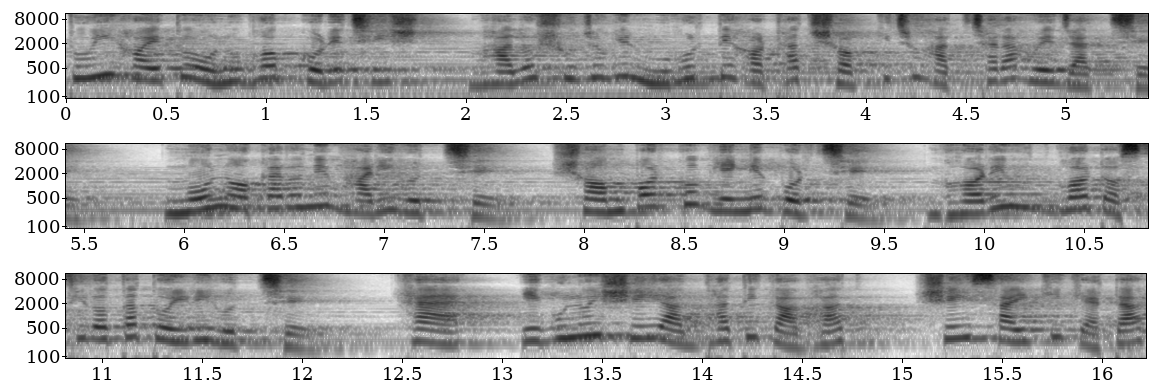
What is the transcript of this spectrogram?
তুই হয়তো অনুভব করেছিস, ভালো সুযোগের মুহূর্তে হঠাৎ সবকিছু হাতছাড়া হয়ে যাচ্ছে। মন অকারণে ভারী হচ্ছে, সম্পর্ক ভেঙে পড়ছে, ঘরে উদ্ভট অস্থিরতা তৈরি হচ্ছে। হ্যাঁ এগুলোই সেই আধ্যাত্মিক আঘাত, সেই সাইকিক অ্যাটাক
